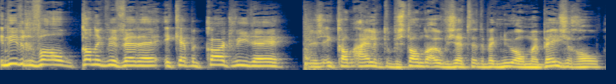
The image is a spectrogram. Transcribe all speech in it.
In ieder geval kan ik weer verder. Ik heb een cardreader. Dus ik kan eigenlijk de bestanden overzetten. Daar ben ik nu al mee bezig al.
